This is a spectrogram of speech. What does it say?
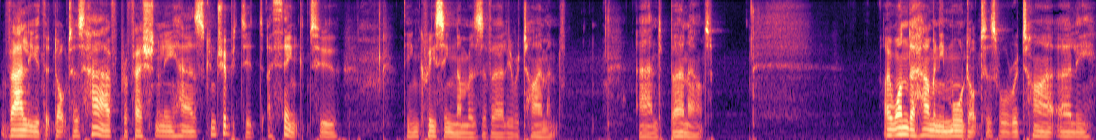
value that doctors have professionally has contributed, I think, to the increasing numbers of early retirement and burnout. I wonder how many more doctors will retire early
